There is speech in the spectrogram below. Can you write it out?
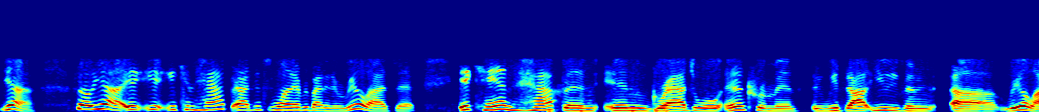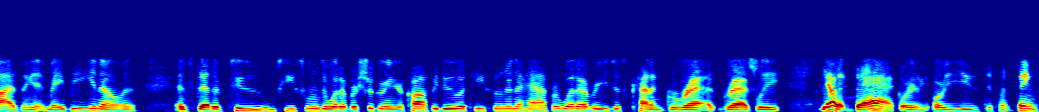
yeah. So yeah, it, it, it can happen. I just want everybody to realize that it can happen in gradual increments without you even uh realizing it. Maybe you know, instead of two teaspoons or whatever sugar in your coffee, do a teaspoon and a half or whatever. You just kind of gra- gradually Yep. cut back or or use different things.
